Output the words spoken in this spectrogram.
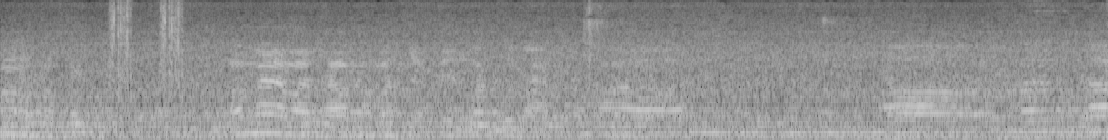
ม่าครับพม่ามาทำมันจะเป็นลักษณะอ่าอ่า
